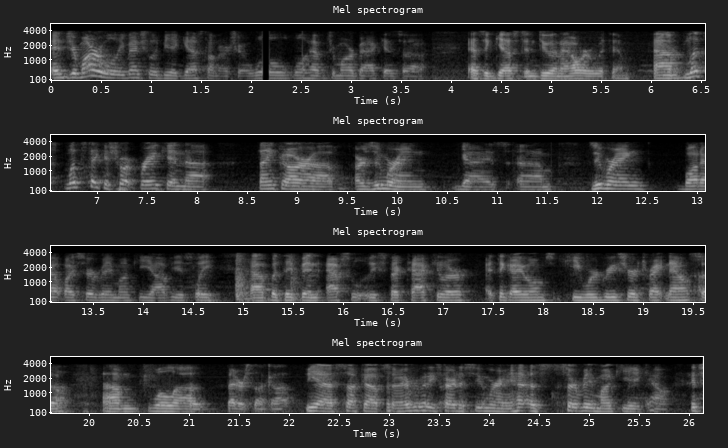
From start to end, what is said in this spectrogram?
and Jamar will eventually be a guest on our show. We'll we'll have Jamar back as a as a guest and do an hour with him. Um, let's let's take a short break and uh, thank our uh, our Zoomerang guys. Um, Zoomerang bought out by SurveyMonkey, obviously, uh, but they've been absolutely spectacular. I think I owe them some keyword research right now, so um, we'll uh, better suck up. yeah, suck up. So everybody start a Zoomerang a SurveyMonkey account. It's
